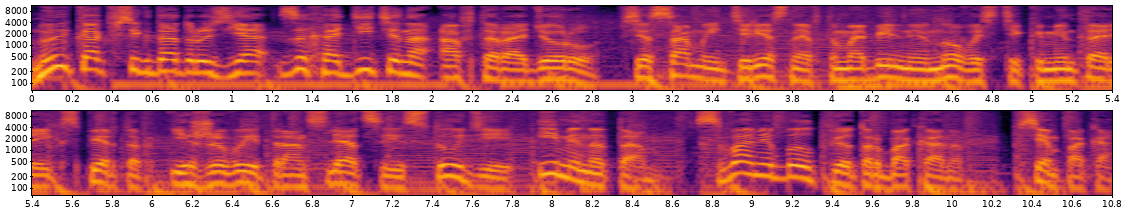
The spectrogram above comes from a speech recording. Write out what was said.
Ну и как всегда, друзья, заходите на Авторадио.ру. Все самые интересные автомобильные новости, комментарии экспертов и живые трансляции студии именно там. С вами был Петр Баканов. Всем пока.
